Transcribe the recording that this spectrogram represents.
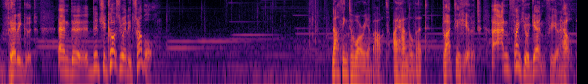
Very good. And uh, did she cause you any trouble? Nothing to worry about. I handled it. Glad to hear it. And thank you again for your help.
